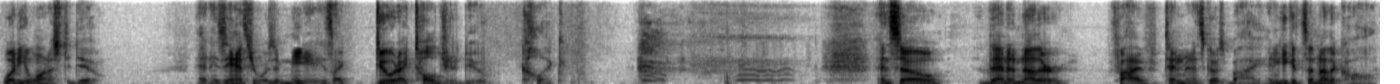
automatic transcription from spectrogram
What do you want us to do? And his answer was immediate. He's like, do what I told you to do. Click. and so then another five, ten minutes goes by and he gets another call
